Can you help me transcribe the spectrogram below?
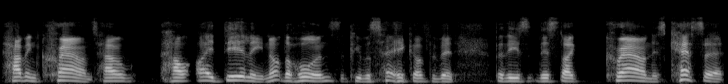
having crowns, how how ideally, not the horns that people say, God forbid, but these this like crown, this keser,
